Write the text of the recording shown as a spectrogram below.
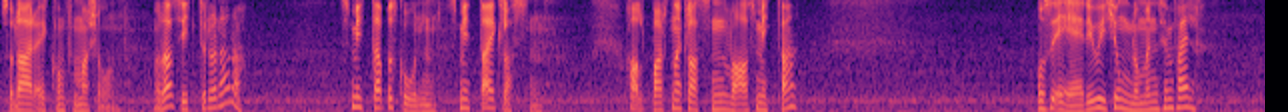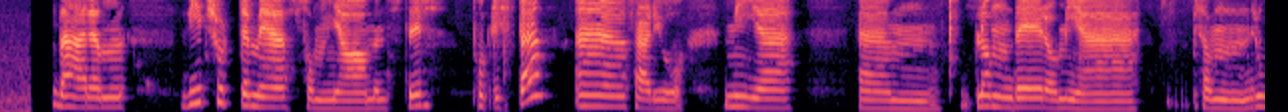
Så da røyk konfirmasjonen. Og da sitter du der, da. Smitta på skolen, smitta i klassen. Halvparten av klassen var smitta. Og så er det jo ikke ungdommen sin feil. Det er en hvit skjorte med Sonja-mønster på brystet. Eh, så er det jo mye um, blonder og mye sånn, ro,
